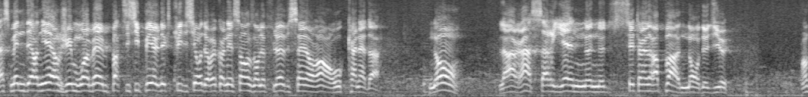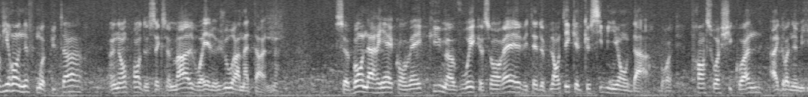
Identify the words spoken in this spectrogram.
La semaine dernière, j'ai moi-même participé à une expédition de reconnaissance dans le fleuve Saint-Laurent, au Canada. Non, la race aryenne ne s'éteindra pas, nom de Dieu. Environ neuf mois plus tard, un enfant de sexe mâle voyait le jour à Matane. Ce bon arien convaincu m'a avoué que son rêve était de planter quelques six millions d'arbres. François Chicoine, agronomie.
